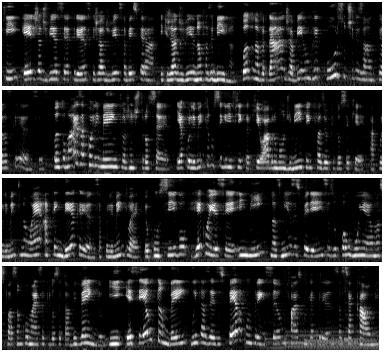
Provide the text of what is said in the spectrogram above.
que ele já devia ser a criança que já devia saber esperar e que já devia não fazer birra. Quando, na verdade, a birra é um recurso utilizado pelas crianças. Quanto mais acolhimento a gente trouxer, e acolhimento não significa que eu abro mão de mim e tenho que fazer o que você quer. Acolhimento não é atender a criança. Acolhimento é eu consigo reconhecer em mim, nas minhas experiências, o quão ruim é uma situação como essa que você está vivendo vivendo. E esse eu também, muitas vezes pela compreensão, faz com que a criança se acalme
